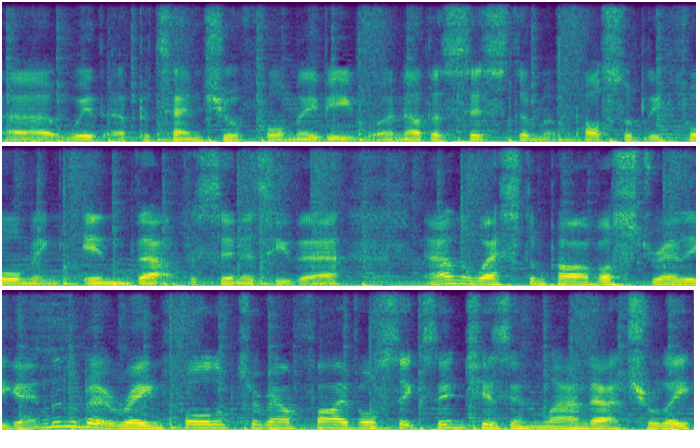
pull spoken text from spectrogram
uh, with a potential for maybe another system possibly forming in that vicinity there. And the western part of Australia getting a little bit of rainfall, up to around 5 or 6 inches inland actually.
